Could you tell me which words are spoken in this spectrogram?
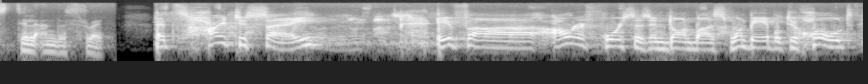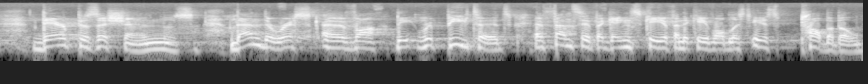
still under threat? It's hard to say if uh, our forces in Donbass won't be able to hold their positions, then the risk of uh, the repeated offensive against Kiev and the Kiev Oblast is probable.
